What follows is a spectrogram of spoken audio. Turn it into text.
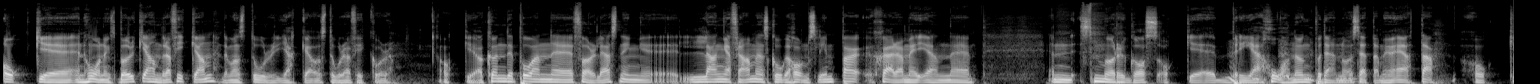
Och en honungsburk i andra fickan. Det var en stor jacka och stora fickor. Och jag kunde på en eh, föreläsning eh, langa fram en Skogaholmslimpa, skära mig en, eh, en smörgås och bre honung på den och sätta mig och äta. Och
